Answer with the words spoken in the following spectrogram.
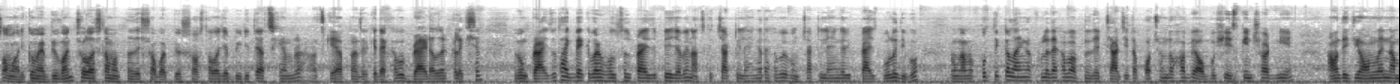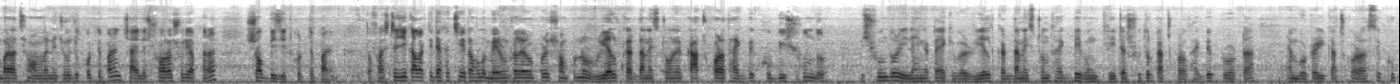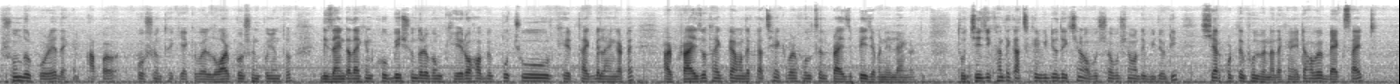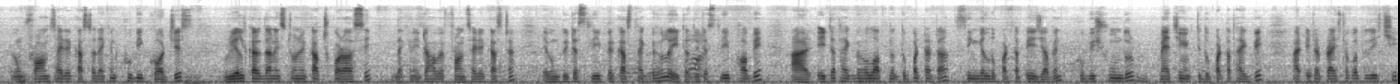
আসসালামু আলাইকুম এভরিওয়ান চলে আসলাম আপনাদের সবার প্রিয় সস্তা বাজার বিডিতে। আজকে আমরা, আজকে আপনাদেরকে দেখাবো ব্রাইডালের কালেকশন এবং প্রাইসও থাকবে, একেবারে হোলসেল প্রাইসে পেয়ে যাবেন। আজকে চারটি লেহেঙ্গা দেখাবো এবং চারটি লেহেঙ্গারই প্রাইস বলে দিব। এবং আমরা প্রত্যেকটা লেহেঙ্গা খুলে দেখাবো, আপনাদের যার যেটা পছন্দ হবে, অবশ্যই স্ক্রিনশট নিয়ে আমাদের যে অনলাইন নাম্বার আছে অনলাইনে যোগাযোগ করতে পারেন। চাইলে সরাসরি আপনারা সব ভিজিট করতে পারেন। তো ফার্স্টে যে কালারটি দেখাচ্ছি, এটা হলো মেরুন কালারের উপরে সম্পূর্ণ রিয়েল কারদানা স্টোনের কাজ করা থাকবে। খুবই সুন্দর। বেশ সুন্দর এই লেহেঙ্গাটা একেবারে রিয়েল কারদানা স্টোন থাকবে এবং গ্লিটার সুতোর কাজ করা থাকবে। পুরোটা এমব্রয়ডারি কাজ করা আছে। খুব সুন্দর করে দেখেন আপার পোর্শন থেকে একেবারে লোয়ার পোর্শন পর্যন্ত ডিজাইনটা দেখেন খুবই সুন্দর এবং ঘেরও হবে। প্রচুর ঘের থাকবে লেহেঙ্গাটায়। আর প্রাইসও থাকবে আমাদের কাছে একেবারে হোলসেল প্রাইসে পেয়ে যাবেন এই লেহেঙ্গাটি। তো যে যেখান থেকে আজকের ভিডিও দেখছেন, অবশ্যই অবশ্যই আমাদের ভিডিওটি শেয়ার করতে ভুলবেন না। দেখেন এটা হবে ব্যাক সাইড এবং ফ্রন্ট সাইডের কাজটা দেখেন খুবই গর্জেস রিয়েল কারদানা স্টোনের কাজ করা আছে। দেখেন, এটা হবে ফ্রন্ট সাইডের কাজটা এবং দুইটা স্লিপের কাজ থাকবে হলো, এটা দুইটা স্লিপ হবে আর এইটা থাকবে হলো আপনার দোপাট্টাটা সিঙ্গেল দোপাট্টা পেয়ে যাবেন। খুবই সুন্দর ম্যাচিং একটি দোপাট্টা থাকবে। আর এটার প্রাইসটা কত দিচ্ছি?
